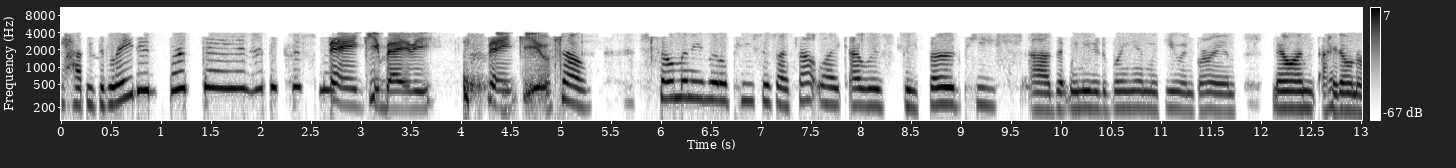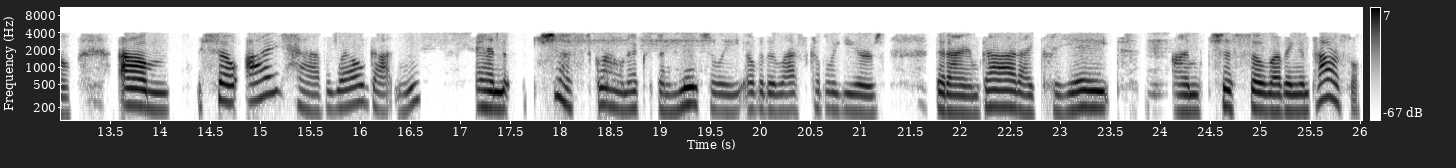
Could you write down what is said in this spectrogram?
happy belated birthday and happy Christmas. Thank you, baby. Thank you. so, so many little pieces. I felt like I was the third piece uh, that we needed to bring in with you and Brian. Now I'm I don't know. Um, so I have well gotten and just grown exponentially over the last couple of years that I am God, I create, I'm just so loving and powerful.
